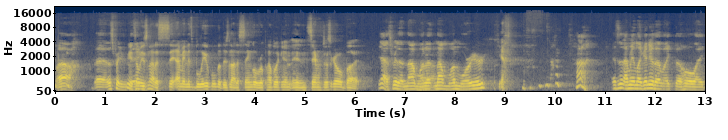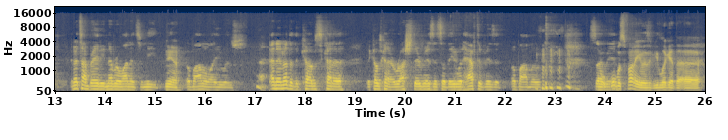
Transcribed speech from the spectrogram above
wow that- that's pretty You big. tell me it's not a. I mean, it's believable that there's not a single Republican in San Francisco, but yeah it's weird that not one not one warrior yeah, huh? Isn't I mean like I knew that like the whole like I know Tom Brady never wanted to meet yeah. Obama while he was and I know that the Cubs kind of the Cubs kind of rushed their visit so they would have to visit Obama. so I mean, What was funny was if you look at the. Uh,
